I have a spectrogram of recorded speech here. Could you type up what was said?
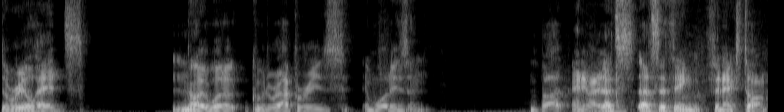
the real heads know what a good rapper is and what isn't. But anyway, that's that's the thing for next time.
